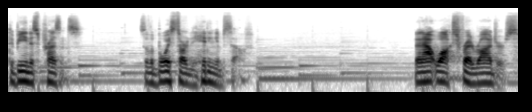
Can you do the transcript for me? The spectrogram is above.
to be in his presence. So the boy started hitting himself. Then out walks Fred Rogers.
